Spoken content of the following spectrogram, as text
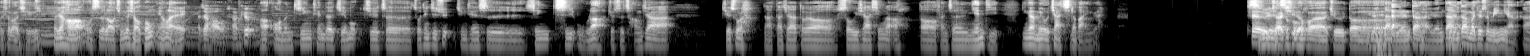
我是老秦。大家好，我是老秦的小工杨磊。大家好，我是阿 Q。好，我们今天的节目接着昨天继续。今天是星期五了，就是长假结束了，那大家都要收一下心了啊。到反正年底应该没有假期了吧？应该。再有假期的话，就到元旦元旦了，啊元旦元旦嘛就是明年了。啊，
